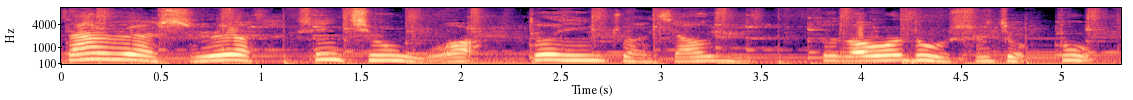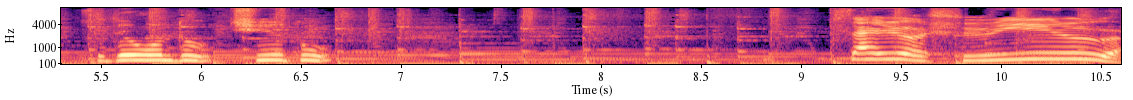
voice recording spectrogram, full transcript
三月十日星期五，多云转小雨，最高温度十九度，最低温度七度。三月十一日，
